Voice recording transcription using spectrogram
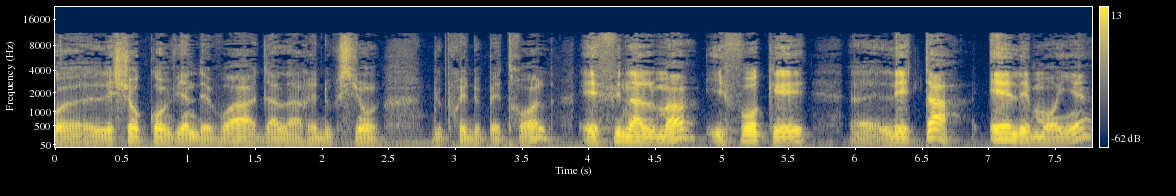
euh, les chocs qu'on vient de voir dans la réduction du prix du pétrole. Et finalement, il faut que euh, l'État ait les moyens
